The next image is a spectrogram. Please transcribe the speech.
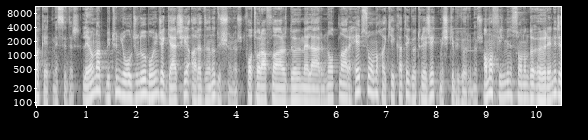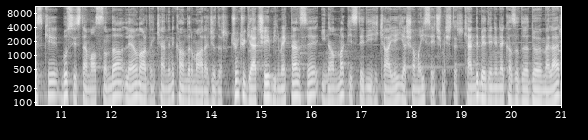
ortak etmesidir. Leonard bütün yolculuğu boyunca gerçeği aradığını düşünür. Fotoğraflar, dövmeler, notlar hepsi onu hakikate götürecekmiş gibi görünür. Ama filmin sonunda öğreniriz ki bu sistem aslında Leonard'ın kendini kandırma aracıdır. Çünkü gerçeği bilmektense inanmak istediği hikayeyi yaşamayı seçmiştir. Kendi bedenine kazıdığı dövmeler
